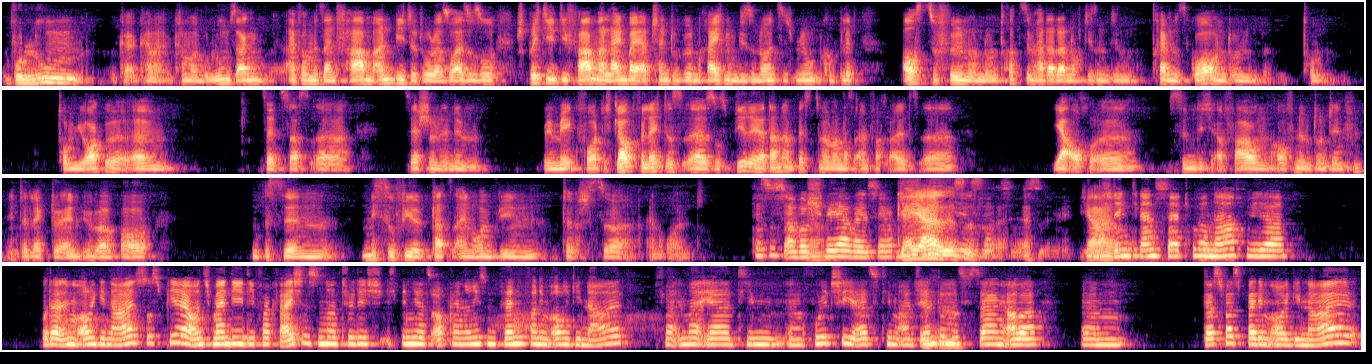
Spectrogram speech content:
Volumen kann, man, kann man Volumen sagen, einfach mit seinen Farben anbietet oder so. Also so, sprich, die, die Farben allein bei Argento würden reichen, um diese 90 Minuten komplett auszufüllen und, und trotzdem hat er dann noch diesen, diesen treibenden Score und, und Tom, Tom Yorke ähm, setzt das äh, sehr schön in dem Remake fort. Ich glaube, vielleicht ist äh, Suspiria dann am besten, wenn man das einfach als äh, ja auch äh, sinnliche Erfahrung aufnimmt und den intellektuellen Überbau ein bisschen nicht so viel Platz einräumt, wie ein Regisseur einräumt. Das ist aber ja. schwer, weil es ja. Ja, ja, es ist. Es, ja. Ich denke die ganze Zeit drüber nach, wie er. Oder im Original Suspiria. Und ich meine, die, die Vergleiche sind natürlich. Ich bin jetzt auch kein Riesenfan von dem Original. Ich war immer eher Team äh, Fulci als Team Argento, mhm. muss ich sagen. Aber ähm, das, was bei dem Original,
